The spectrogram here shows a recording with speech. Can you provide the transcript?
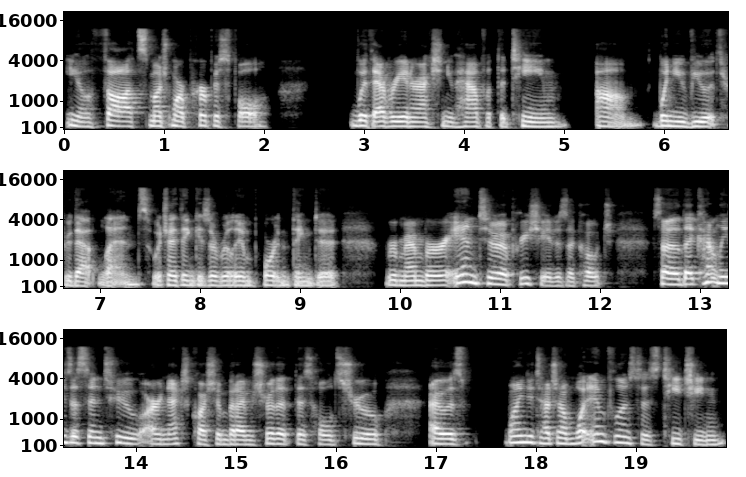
you know thoughts much more purposeful with every interaction you have with the team um, when you view it through that lens, which I think is a really important thing to remember and to appreciate as a coach. So that kind of leads us into our next question, but I'm sure that this holds true. I was wanting to touch on what influence does teaching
